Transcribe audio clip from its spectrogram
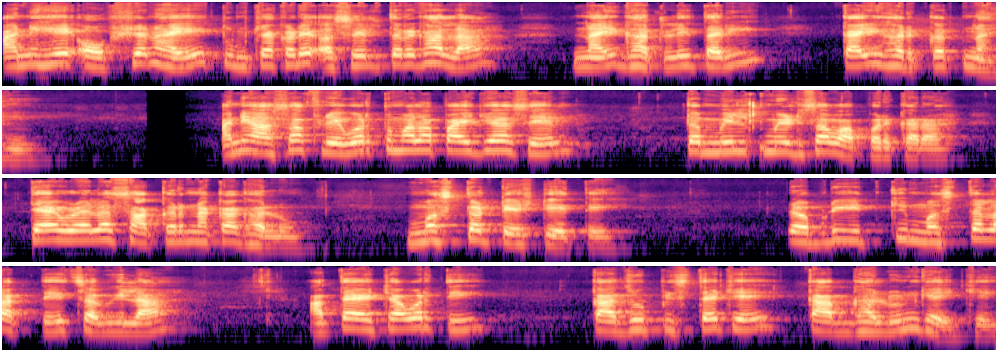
आणि हे ऑप्शन आहे तुमच्याकडे असेल तर घाला नाही घातले तरी काही हरकत नाही. आणि असा फ्लेवर तुम्हाला पाहिजे असेल तर मिल्क मेडचा वापर करा. त्यावेळेला साखर नका घालू. मस्त टेस्ट येते. रबडी इतकी मस्त लागते चवीला. आता याच्यावरती काजू पिस्त्याचे काप घालून घ्यायचे.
